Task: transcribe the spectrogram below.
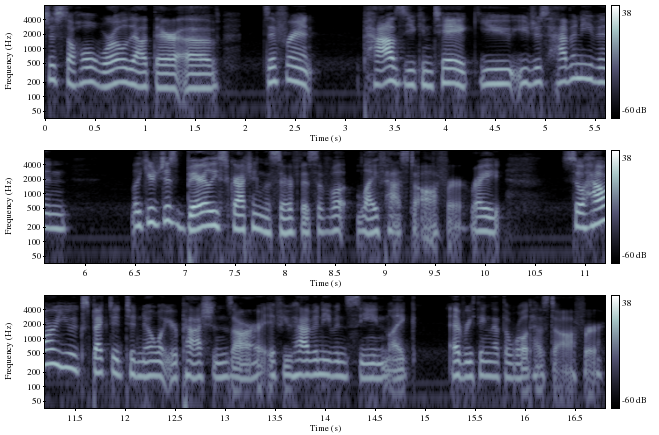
just a whole world out there of different paths you can take. You you just haven't even like you're just barely scratching the surface of what life has to offer, right? So how are you expected to know what your passions are if you haven't even seen like everything that the world has to offer?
